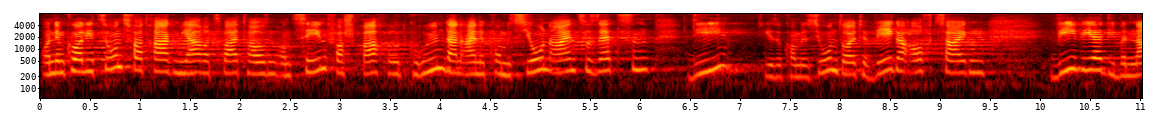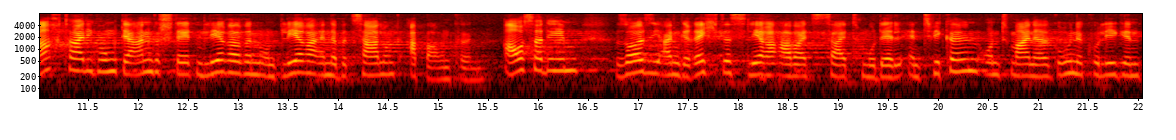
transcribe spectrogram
Und im Koalitionsvertrag im Jahre 2010 versprach Rot-Grün dann eine Kommission einzusetzen, die, diese Kommission sollte Wege aufzeigen, wie wir die Benachteiligung der angestellten Lehrerinnen und Lehrer in der Bezahlung abbauen können. Außerdem soll sie ein gerechtes Lehrerarbeitszeitmodell entwickeln. Und meine grüne Kollegin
